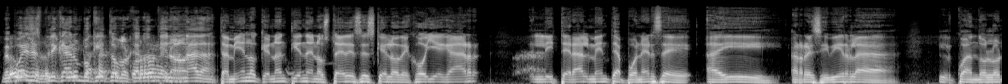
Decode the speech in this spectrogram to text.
¿Me puedes explicar un poquito? Porque no entiendo nada. También lo que no entienden ustedes es que lo dejó llegar literalmente a ponerse ahí a recibir la cuando lo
